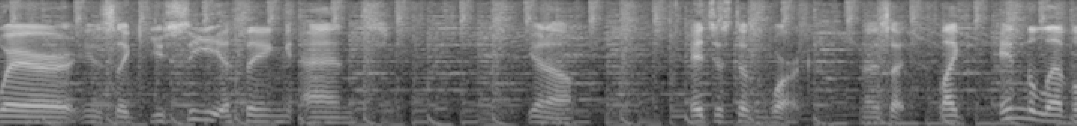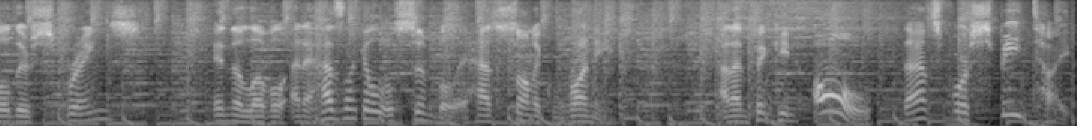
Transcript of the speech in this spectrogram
where it's like you see a thing and you know it just doesn't work. And it's like like in the level there's springs in the level and it has like a little symbol. It has Sonic running, and I'm thinking, oh, that's for speed type.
